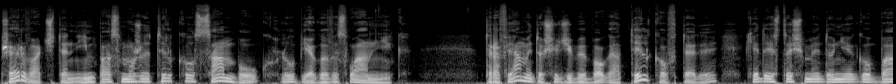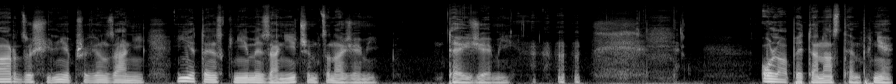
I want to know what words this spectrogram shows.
Przerwać ten impas może tylko sam Bóg lub Jego wysłannik. Trafiamy do siedziby Boga tylko wtedy, kiedy jesteśmy do Niego bardzo silnie przywiązani i nie tęsknimy za niczym, co na ziemi. Tej ziemi. Ola pyta następnie,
